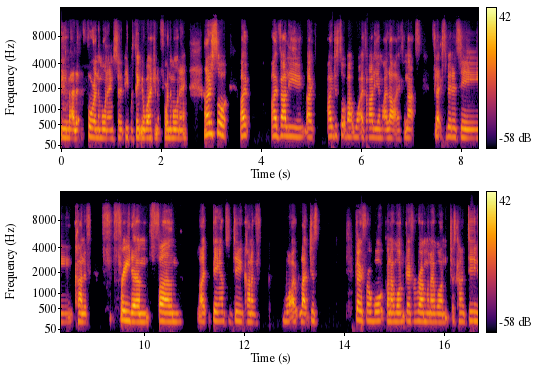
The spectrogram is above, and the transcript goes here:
email at four in the morning so that people think you're working at four in the morning. And I just thought, I I value like I just thought about what I value in my life, and that's flexibility, kind of freedom, fun, like being able to do kind of what I like just go for a walk when I want, go for a run when I want, just kind of do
